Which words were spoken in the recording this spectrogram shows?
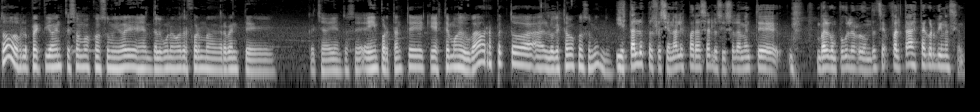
todos prácticamente somos consumidores de alguna u otra forma de repente, ¿cachai? Entonces es importante que estemos educados respecto a, a lo que estamos consumiendo. Y están los profesionales para hacerlo, si solamente, valga un poco la redundancia, faltaba esta coordinación.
